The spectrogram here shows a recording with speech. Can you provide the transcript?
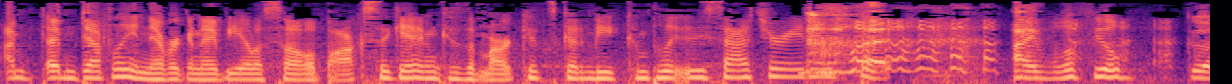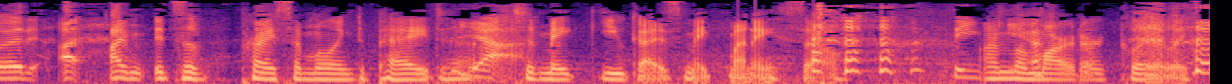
I'm, I'm definitely never going to be able to sell a box again because the market's going to be completely saturated. But I will feel good. I, I'm, it's a price I'm willing to pay to Yeah. to make you guys make money. So Thank I'm you. a martyr, clearly.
